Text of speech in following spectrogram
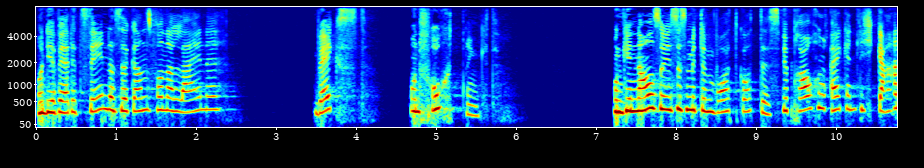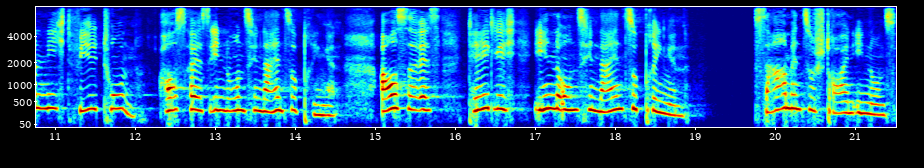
Und ihr werdet sehen, dass er ganz von alleine wächst und Frucht bringt. Und genauso ist es mit dem Wort Gottes. Wir brauchen eigentlich gar nicht viel tun, außer es in uns hineinzubringen, außer es täglich in uns hineinzubringen. Samen zu streuen in uns,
